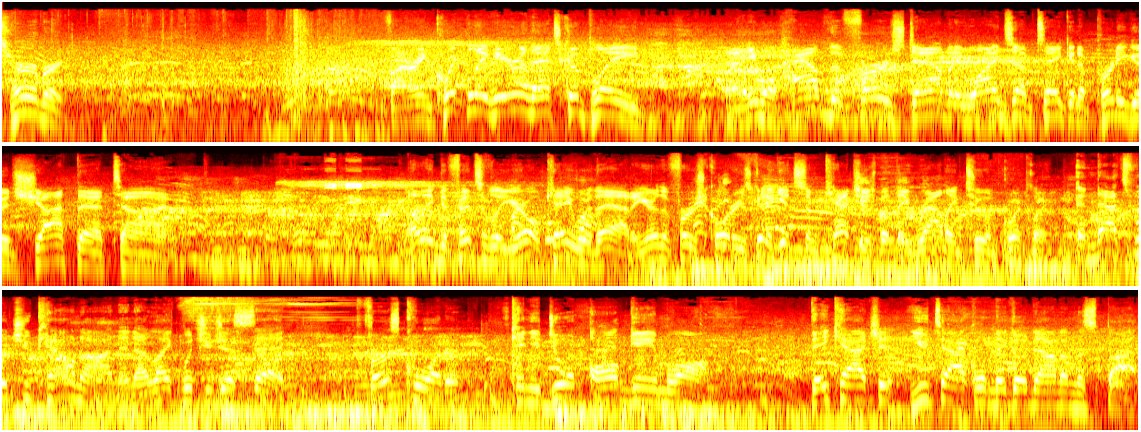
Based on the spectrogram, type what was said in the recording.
Here's Herbert. Firing quickly here, and that's complete. And he will have the first down, but he winds up taking a pretty good shot that time. I think defensively you're okay with that. You're in the first quarter. He's going to get some catches, but they rallied to him quickly. And that's what you count on, and I like what you just said. First quarter, can you do it all game long? They catch it, you tackle them, they go down on the spot.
